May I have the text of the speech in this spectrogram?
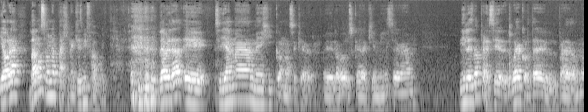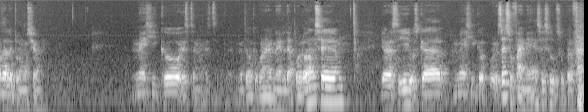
Y ahora vamos a una página que es mi favorita, la verdad. La verdad, eh, se llama México, no sé qué, a ver, eh, la voy a buscar aquí en mi Instagram. Ni les va a aparecer, les voy a cortar el, para no darle promoción. México, este no, este, me tengo que poner en el de Apolo 11. Y ahora sí, buscar México. Soy su fan, ¿eh? Soy su super fan.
